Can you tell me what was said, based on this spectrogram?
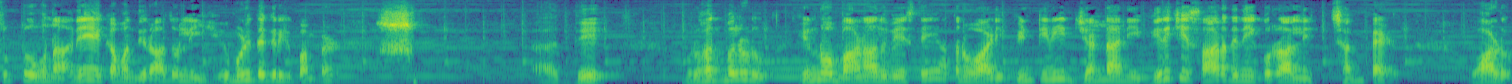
చుట్టూ ఉన్న అనేక మంది రాజుల్ని యముడి దగ్గరికి పంపాడు. అది బృహద్బలుడు ఎన్నో బాణాలు వేస్తే అతను వాడి వింటిని జెండాని విరిచి సారథిని గుర్రాల్ని చంపాడు. వాడు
